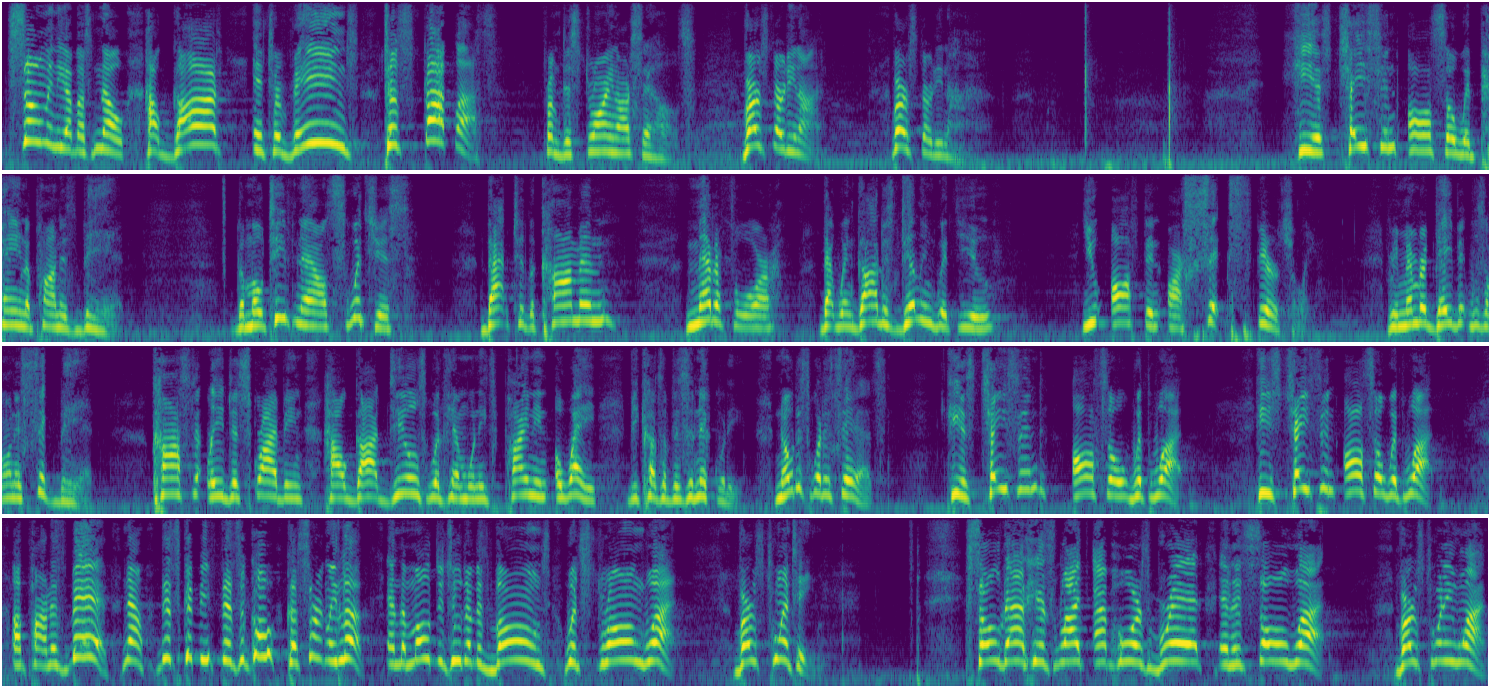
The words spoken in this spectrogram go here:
So many of us know how God intervenes to stop us from destroying ourselves. Verse 39. Verse 39. He is chastened also with pain upon his bed. The motif now switches back to the common metaphor that when God is dealing with you, you often are sick spiritually. Remember, David was on his sick bed, constantly describing how God deals with him when he's pining away because of his iniquity. Notice what it says. He is chastened also with what? He's chastened also with what? Upon his bed. Now, this could be physical, because certainly look, and the multitude of his bones with strong what? Verse 20. So that his life abhors bread and his soul what? Verse 21.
